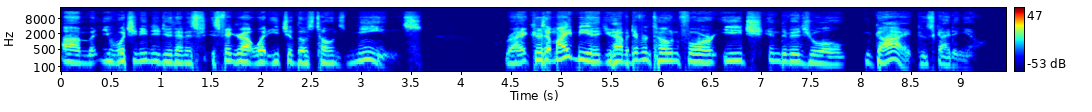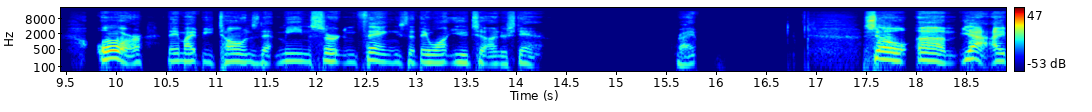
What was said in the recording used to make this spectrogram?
Um, you, what you need to do then is, is figure out what each of those tones means, right? Because it might be that you have a different tone for each individual guide who's guiding you, or they might be tones that mean certain things that they want you to understand, right? So um, yeah, I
